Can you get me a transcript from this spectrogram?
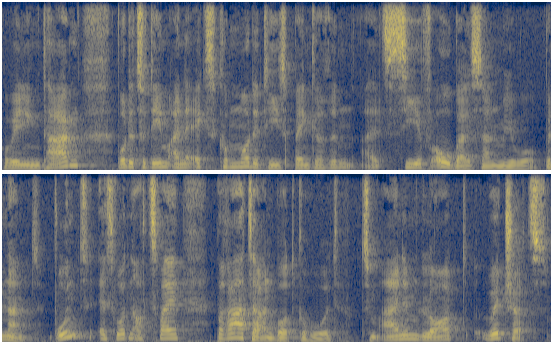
Vor wenigen Tagen wurde zudem eine Ex-Commodities-Bankerin als CFO bei Sunmiro benannt. Und es wurden auch zwei Berater an Bord geholt. Zum einen Lord Richards.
